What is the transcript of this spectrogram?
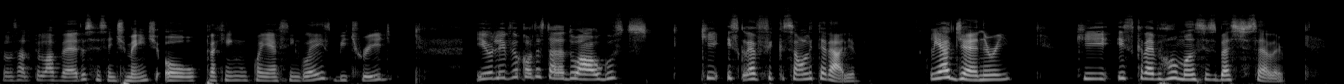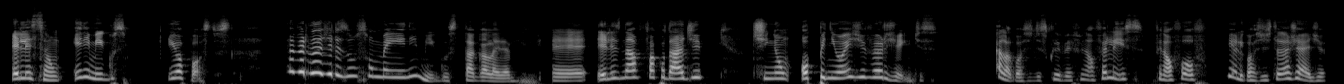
foi lançado pela Verus recentemente, ou para quem conhece inglês, Beat Read. E o livro conta a história do Augustus, que escreve ficção literária, e a January, que escreve romances best-seller. Eles são inimigos e opostos. Na verdade, eles não são bem inimigos, tá, galera? É, eles na faculdade tinham opiniões divergentes. Ela gosta de escrever final feliz, final fofo, e ele gosta de tragédia.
